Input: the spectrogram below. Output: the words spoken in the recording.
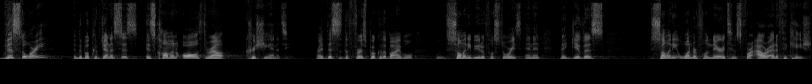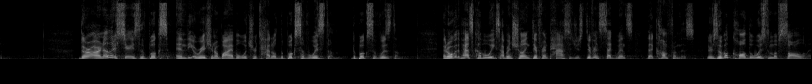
This story in the book of Genesis is common all throughout Christianity, right? This is the first book of the Bible with so many beautiful stories in it that give us so many wonderful narratives for our edification. There are another series of books in the original Bible which are titled the Books of Wisdom, the Books of Wisdom. And over the past couple weeks, I've been showing different passages, different segments that come from this. There's a book called The Wisdom of Solomon,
